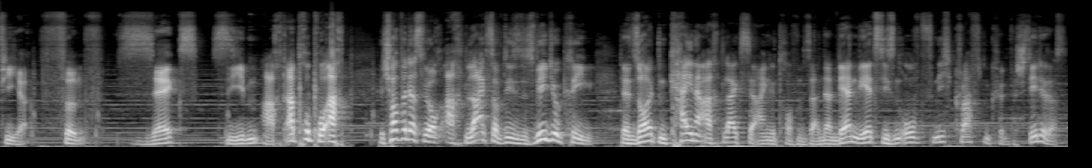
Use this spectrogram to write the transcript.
4, 5, 6, 7, 8. Apropos 8. Ich hoffe, dass wir auch 8 Likes auf dieses Video kriegen. Denn sollten keine 8 Likes hier eingetroffen sein, dann werden wir jetzt diesen Ofen nicht craften können. Versteht ihr das?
